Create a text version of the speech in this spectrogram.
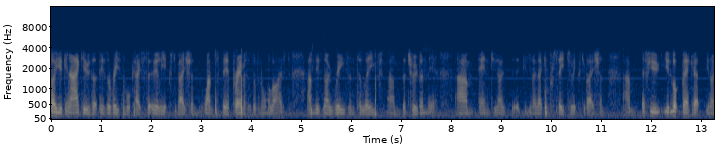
so you can argue that there's a reasonable case for early extubation once their parameters have normalised. Um, there's no reason to leave um, the tube in there, um, and you know, you know they can proceed to extubation. Um, if you, you look back at you know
